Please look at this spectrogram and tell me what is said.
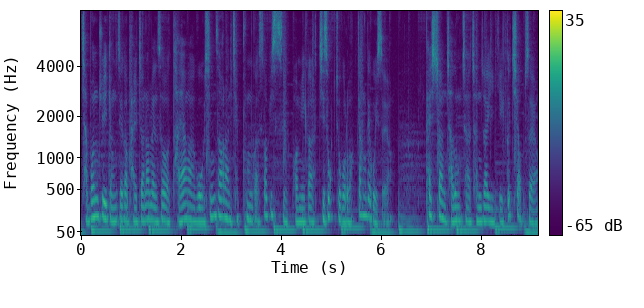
자본주의 경제가 발전하면서 다양하고 신선한 제품과 서비스 범위가 지속적으로 확장되고 있어요. 패션, 자동차, 전자기기 끝이 없어요.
